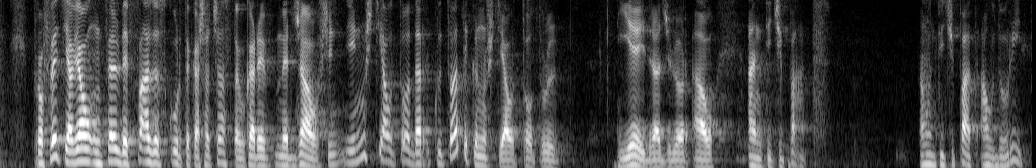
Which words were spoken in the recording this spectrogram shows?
profeții aveau un fel de fază scurtă ca și aceasta cu care mergeau și ei nu știau tot, dar cu toate că nu știau totul, ei, dragilor, au anticipat. Au anticipat, au dorit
